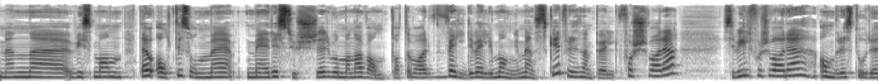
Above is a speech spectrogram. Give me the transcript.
Men uh, hvis man, Det er jo alltid sånn med, med, ressurser hvor man er vant til at det var veldig veldig mange mennesker. F.eks. For Forsvaret, Sivilforsvaret, andre store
